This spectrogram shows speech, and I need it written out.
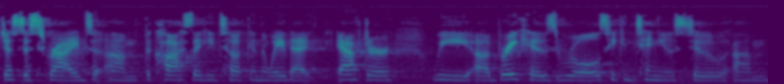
just described, um, the cost that He took, and the way that after we uh, break His rules, He continues to um,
